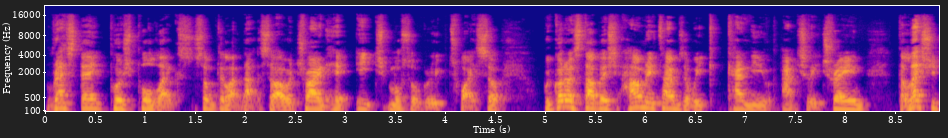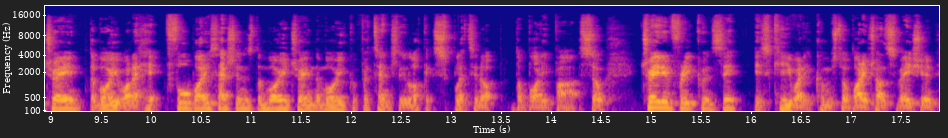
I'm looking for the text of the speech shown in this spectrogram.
rest day, push pull legs, something like that. So I would try and hit each muscle group twice. So we've got to establish how many times a week can you actually train. The less you train, the more you want to hit full body sessions. The more you train, the more you could potentially look at splitting up the body parts. So training frequency is key when it comes to a body transformation.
